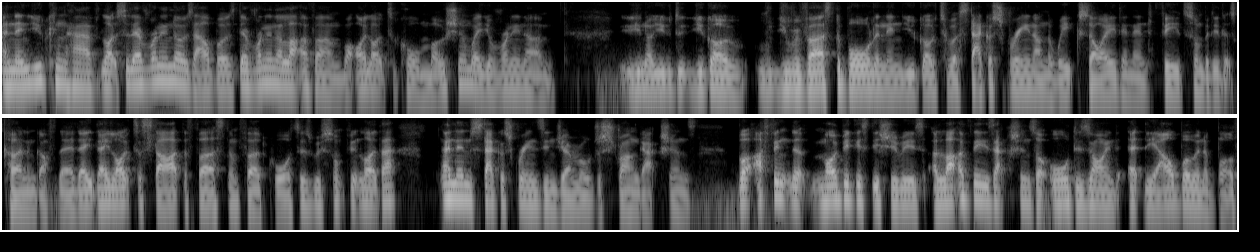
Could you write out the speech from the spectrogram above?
and then you can have like so they're running those elbows they're running a lot of um what i like to call motion where you're running um you know you do, you go you reverse the ball and then you go to a stagger screen on the weak side and then feed somebody that's curling off there they they like to start the first and third quarters with something like that and then stagger screens in general just strong actions but i think that my biggest issue is a lot of these actions are all designed at the elbow and above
